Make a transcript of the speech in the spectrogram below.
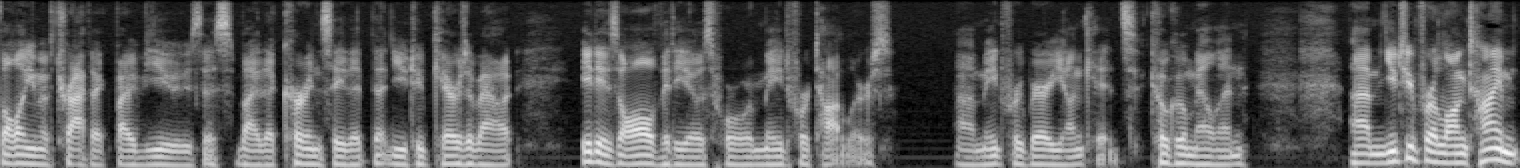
volume of traffic, by views, this by the currency that, that YouTube cares about, it is all videos for made for toddlers, uh, made for very young kids. CoComelon. Um, YouTube for a long time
